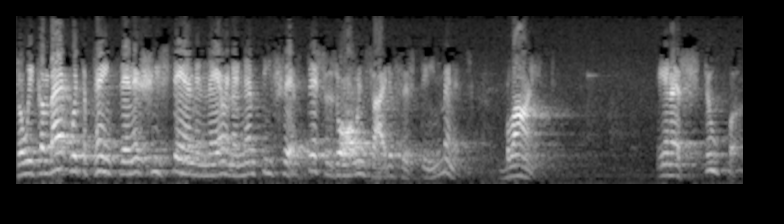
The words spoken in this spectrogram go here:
So we come back with the paint thinner, she's standing there in an empty fifth. This is all inside of 15 minutes. Blind. In a stupor.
